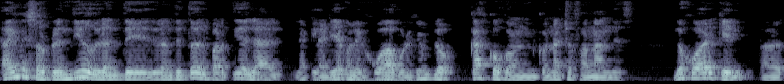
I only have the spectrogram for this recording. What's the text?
a mí me sorprendió durante, durante todo el partido la, la claridad con la que jugaba, por ejemplo, Casco con, con Nacho Fernández. Dos jugadores que, ver,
